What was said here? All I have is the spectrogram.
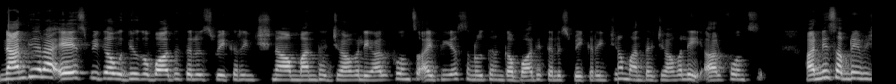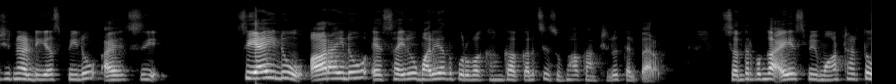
నంద్యాల ఏఎస్పీగా ఉద్యోగ బాధ్యతలు స్వీకరించిన మంద జావలి అల్ఫోన్స్ ఐపీఎస్ నూతనంగా బాధ్యతలు స్వీకరించిన మంద జావలి అల్ఫోన్స్ అన్ని సబ్ డివిజనల్ డిఎస్పీలు సిఐలు ఆర్ఐలు ఎస్ఐలు మర్యాదపూర్వకంగా కలిసి శుభాకాంక్షలు తెలిపారు. సందర్భంగా ఐఎస్పీ మాట్లాడుతూ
